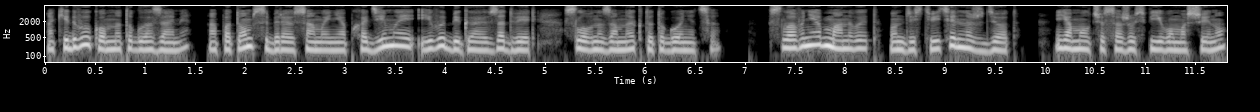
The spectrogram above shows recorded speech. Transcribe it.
Окидываю комнату глазами, а потом собираю самое необходимое и выбегаю за дверь, словно за мной кто-то гонится. Слава не обманывает, он действительно ждет. Я молча сажусь в его машину.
